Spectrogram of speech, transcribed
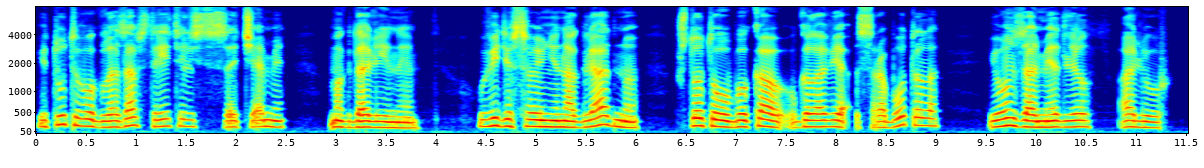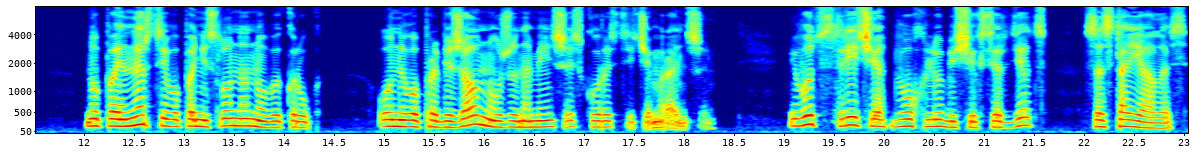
И тут его глаза встретились с очами Магдалины. Увидев свою ненаглядную, что-то у быка в голове сработало, и он замедлил аллюр но по инерции его понесло на новый круг. Он его пробежал, но уже на меньшей скорости, чем раньше. И вот встреча двух любящих сердец состоялась.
